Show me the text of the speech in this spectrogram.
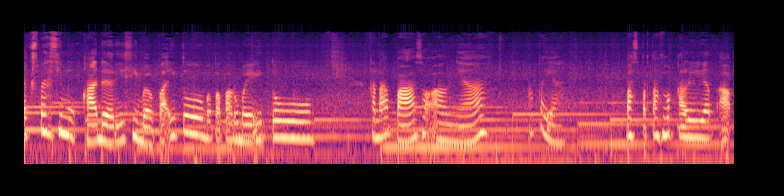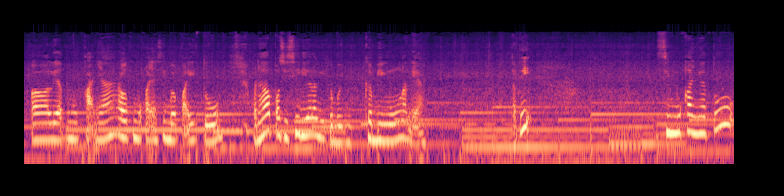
ekspresi muka dari si bapak itu bapak parubaya itu. Kenapa? Soalnya apa ya pas pertama kali lihat uh, lihat mukanya raut mukanya si bapak itu padahal posisi dia lagi kebingungan ya. Tapi si mukanya tuh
